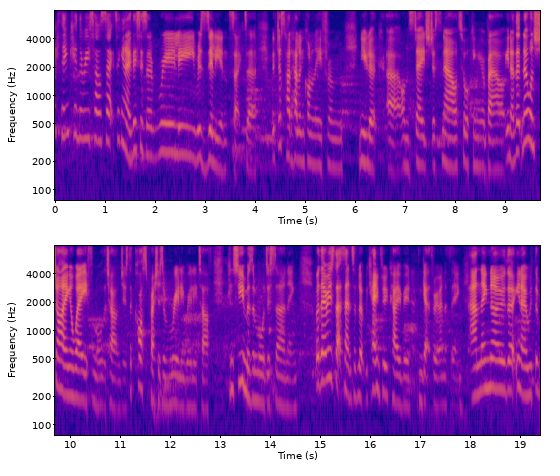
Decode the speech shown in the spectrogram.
I think, in the retail sector. You know, this is a really resilient sector. We've just had Helen Connolly from New Look uh, on stage just now talking about, you know, that no one's shying away from all the challenges. The cost pressures are really, really tough. Consumers are more discerning. But there is that sense of, look, we came through COVID, we can get through anything. And they know that, you know, with the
